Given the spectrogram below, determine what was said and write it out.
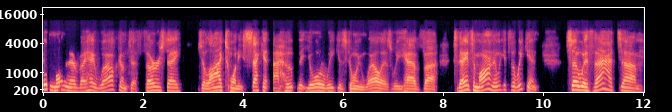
Good morning, everybody. Hey, welcome to Thursday, July 22nd. I hope that your week is going well as we have uh, today and tomorrow, and then we get to the weekend. So, with that, um,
